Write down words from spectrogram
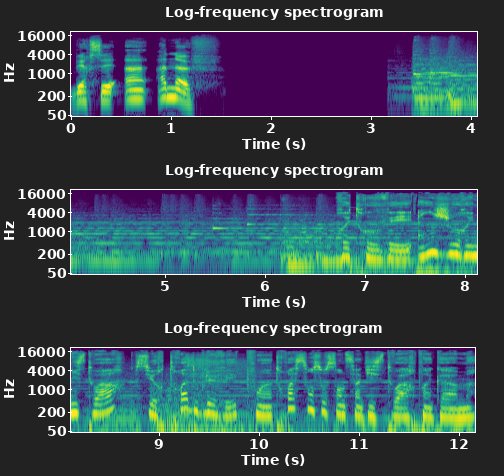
versets 1 à 9. Retrouvez un jour une histoire sur www.365histoire.com.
